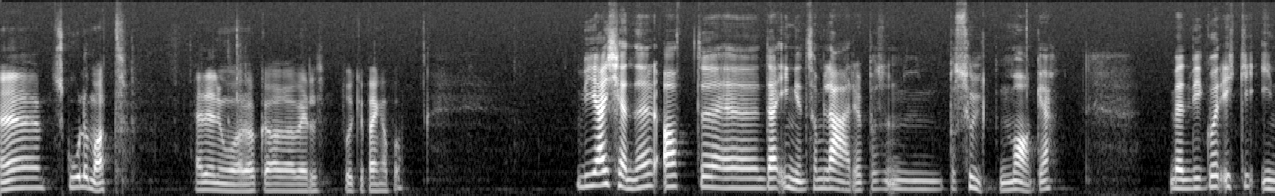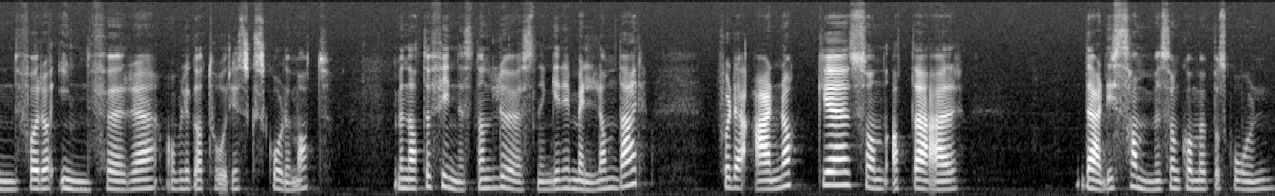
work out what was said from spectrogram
Eh, skolemat. Er det noe dere vil bruke penger på? Vi erkjenner at eh, det er ingen som lærer på, på, sulten mage. Men vi går ikke inn for å innføre obligatorisk skolemat. Men at det finnes noen løsninger imellom der. For det er nok uh, sånn at det er, det er de samme som kommer på skolen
